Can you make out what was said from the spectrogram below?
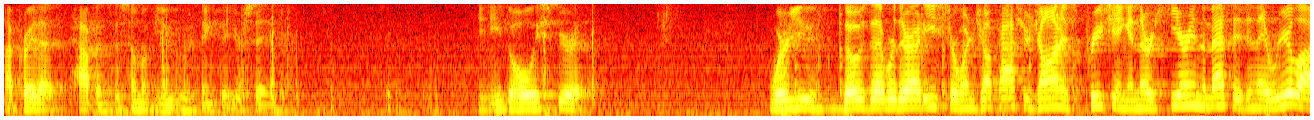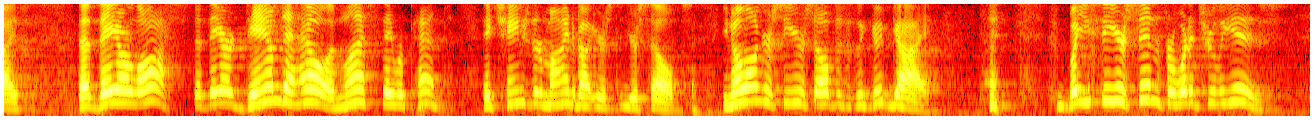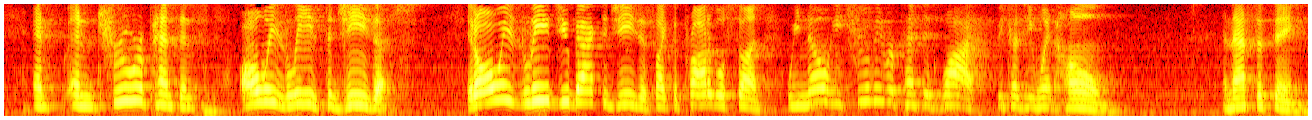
I pray that happens to some of you who think that you're saved. You need the Holy Spirit. Where you, those that were there at Easter, when John, Pastor John is preaching and they're hearing the message and they realize that they are lost, that they are damned to hell unless they repent. They change their mind about your, yourselves. You no longer see yourself as the good guy, but you see your sin for what it truly is. And, and true repentance always leads to Jesus. It always leads you back to Jesus, like the prodigal son. We know he truly repented. Why? Because he went home. And that's the thing.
